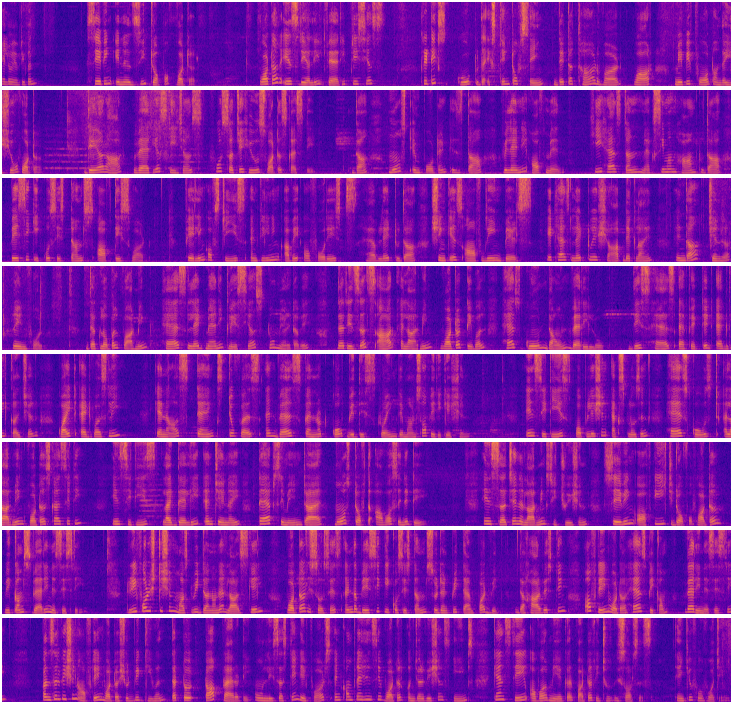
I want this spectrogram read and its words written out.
Hello everyone. Saving energy drop of water. Water is really very precious. Critics go to the extent of saying that the third world war may be fought on the issue of water. There are various reasons for such a huge water scarcity. The most important is the villainy of man. He has done maximum harm to the basic ecosystems of this world. Felling of trees and cleaning away of forests have led to the shrinkage of green belts. It has led to a sharp decline in the general rainfall. The global warming has led many glaciers to melt away. The results are alarming. Water table has gone down very low. This has affected agriculture quite adversely. Canals, tanks, tubes and wells cannot cope with these growing demands of irrigation. In cities, population explosion has caused alarming water scarcity. In cities like Delhi and Chennai, taps remain dry most of the hours in a day. In such an alarming situation, saving of each drop of water becomes very necessary. Reforestation must be done on a large scale. Water resources and the basic ecosystem shouldn't be tampered with. The harvesting of rainwater has become very necessary. Conservation of rainwater should be given the top priority. Only sustained efforts and comprehensive water conservation schemes can save our meager water resources. Thank you for watching.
